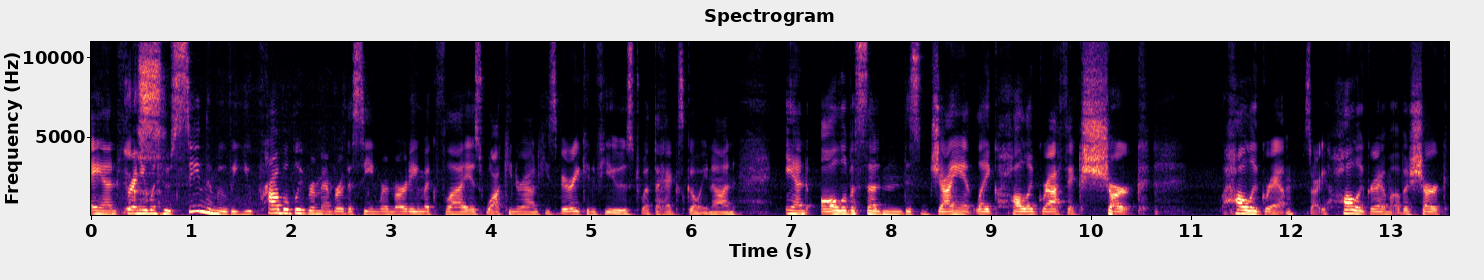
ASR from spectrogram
And for Yes. anyone who's seen the movie, you probably remember the scene where Marty McFly is walking around. He's very confused. What the heck's going on? And all of a sudden, this giant, like, holographic shark, hologram, sorry, hologram of a shark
